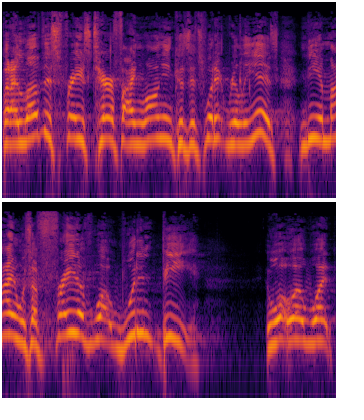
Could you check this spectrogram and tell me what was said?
but I love this phrase, terrifying longing, because it's what it really is. Nehemiah was afraid of what wouldn't be, what, what,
